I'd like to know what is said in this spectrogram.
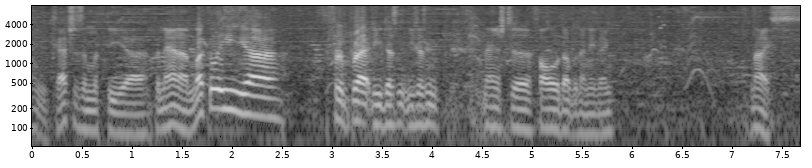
Oh, catches him with the uh, banana. Luckily uh, for Brett, he doesn't he doesn't manage to follow it up with anything. Nice.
